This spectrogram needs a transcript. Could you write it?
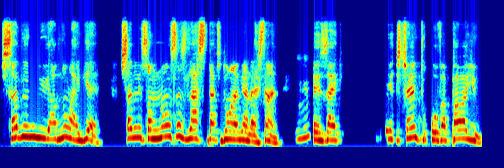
Suddenly you have no idea. Suddenly some nonsense last that you don't even understand. Mhm. It's like it's trying to overpower you.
